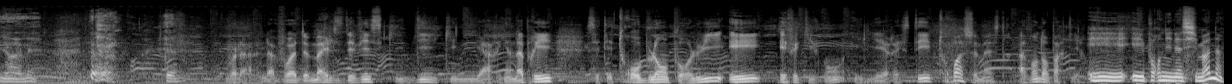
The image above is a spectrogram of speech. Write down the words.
You know what I mean? Voilà, la voix de Miles Davis qui dit qu'il n'y a rien appris, c'était trop blanc pour lui et effectivement, il y est resté trois semestres avant d'en partir. Et, et pour Nina Simone?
